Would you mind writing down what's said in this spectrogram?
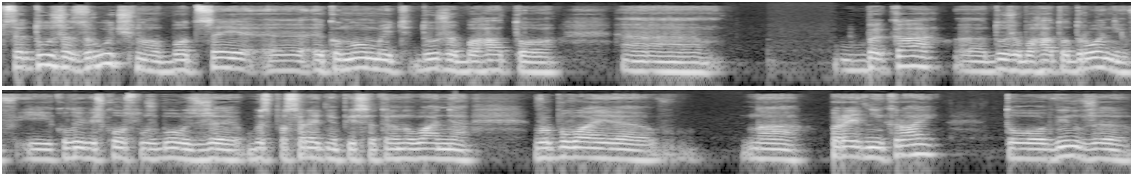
Це дуже зручно, бо це е, економить дуже багато е, БК, дуже багато дронів. І коли військовослужбовець вже безпосередньо після тренування вибуває на передній край, то він вже,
